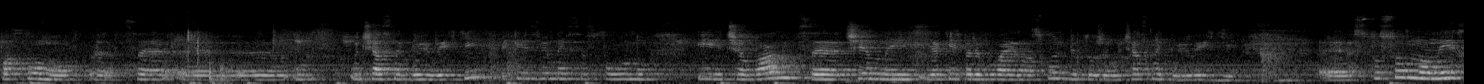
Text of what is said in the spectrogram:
Пахомов е, це е, учасник бойових дій, який звільнився з полону. І Чабан це чинний, який перебуває на службі, теж учасник бойових дій. Е, Стосовно них,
